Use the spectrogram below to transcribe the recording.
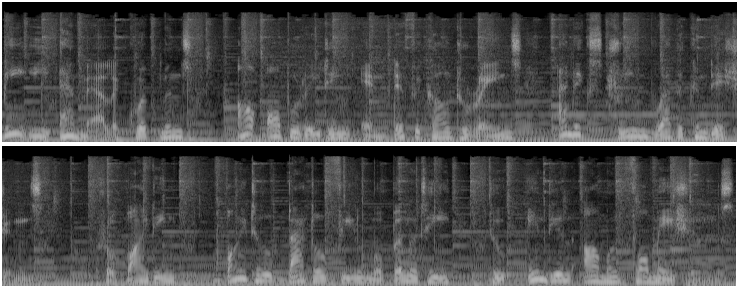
BEML equipments are operating in difficult terrains and extreme weather conditions providing vital battlefield mobility to Indian armoured formations.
